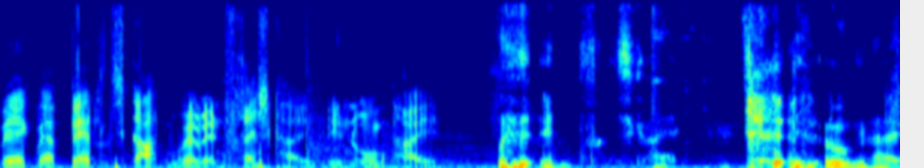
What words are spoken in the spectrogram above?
Vil jeg ikke være battlescarred, nu vil jeg være en frisk hej. En ung hej. en frisk hej. En ung hej.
